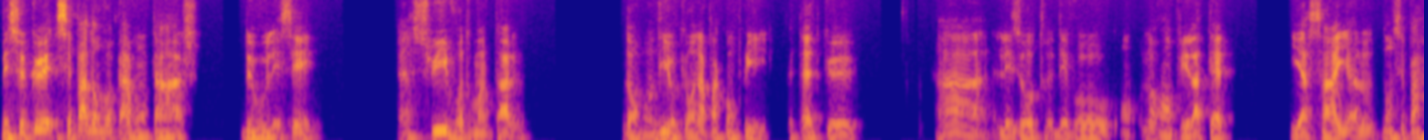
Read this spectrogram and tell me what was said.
Mais ce que c'est pas dans votre avantage de vous laisser hein, suivre votre mental. Donc, on dit, OK, on n'a pas compris. Peut-être que ah, les autres dévots leur rempli la tête. Il y a ça, il y a l'autre. Non, c'est pas,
